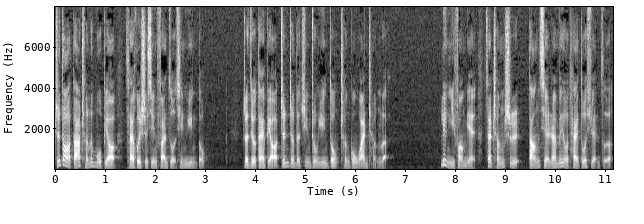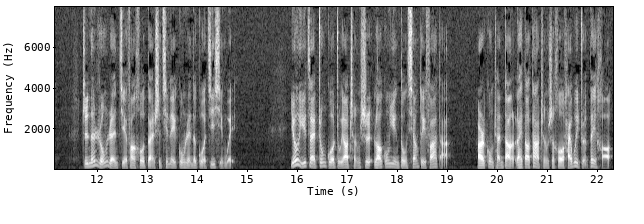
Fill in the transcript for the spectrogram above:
直到达成了目标，才会实行反左倾运动。这就代表真正的群众运动成功完成了。另一方面，在城市，党显然没有太多选择，只能容忍解放后短时期内工人的过激行为。由于在中国主要城市劳工运动相对发达，而共产党来到大城市后还未准备好。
